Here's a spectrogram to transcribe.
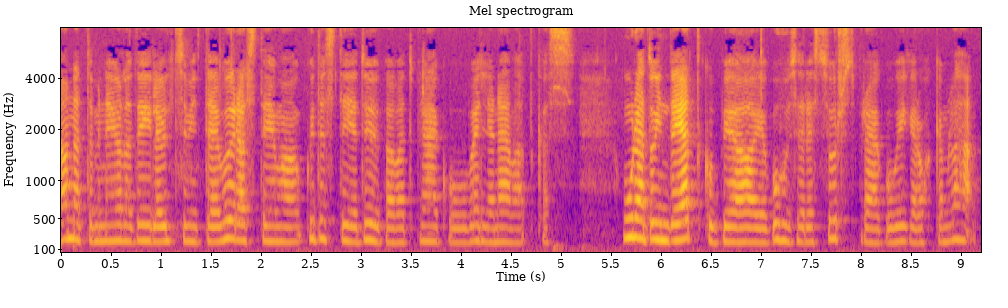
annetamine ei ole teile üldse mitte võõras teema, kuidas teie tööpäevad praegu välja näevad, kas unetunde jätkub ja, ja kuhu see ressurss praegu kõige rohkem läheb?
